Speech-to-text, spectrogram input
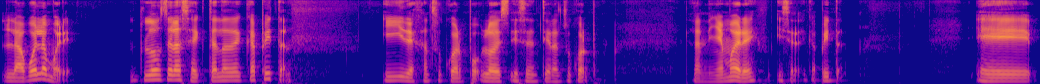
la abuela muere. Los de la secta la decapitan y dejan su cuerpo, lo y se entierran su cuerpo. La niña muere y se decapita. Eh,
